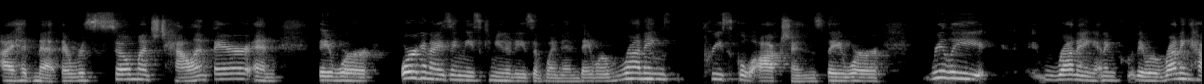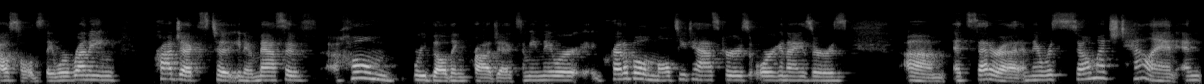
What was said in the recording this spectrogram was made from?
I had met. There was so much talent there, and they were organizing these communities of women. They were running preschool auctions. They were really running and they were running households they were running projects to you know massive home rebuilding projects i mean they were incredible multitaskers organizers um, etc and there was so much talent and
